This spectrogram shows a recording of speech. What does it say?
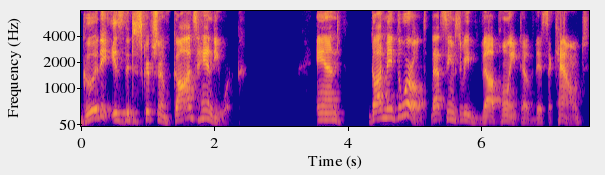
good is the description of god's handiwork and god made the world that seems to be the point of this account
